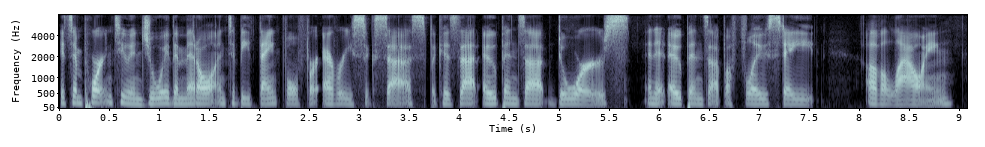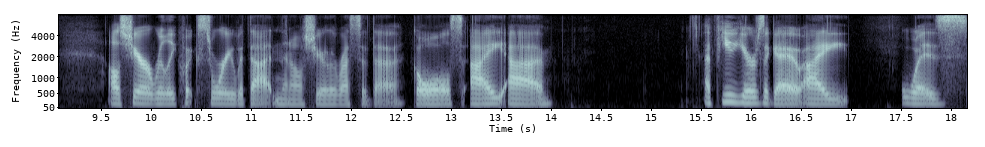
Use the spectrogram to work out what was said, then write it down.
it's important to enjoy the middle and to be thankful for every success because that opens up doors and it opens up a flow state of allowing. I'll share a really quick story with that and then I'll share the rest of the goals. I, uh, a few years ago, I was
